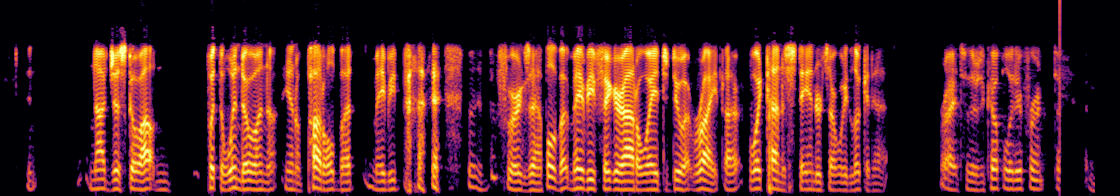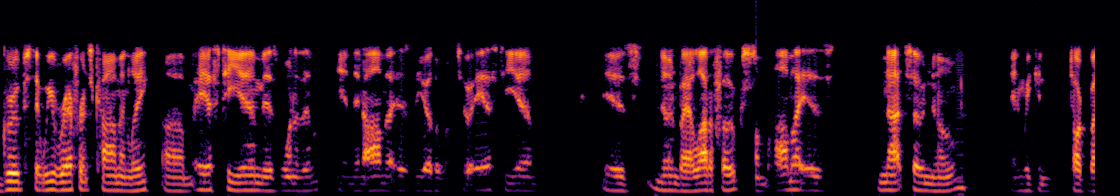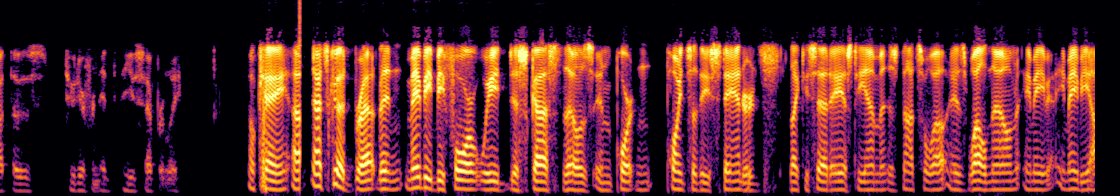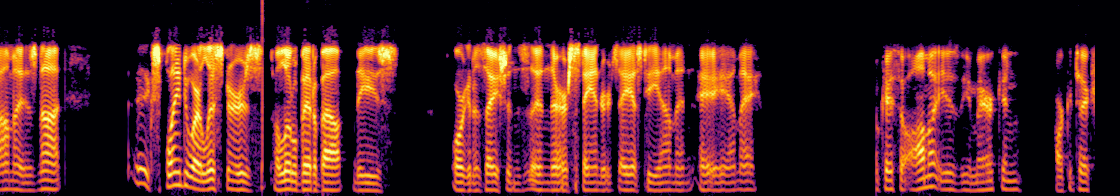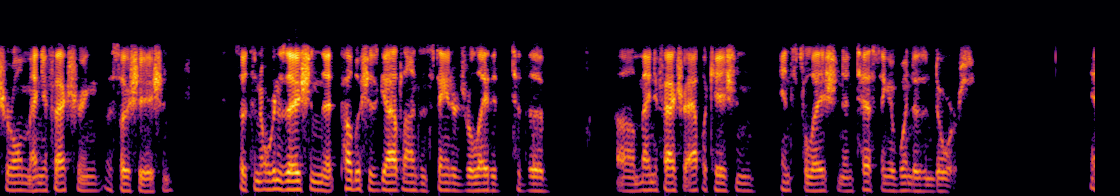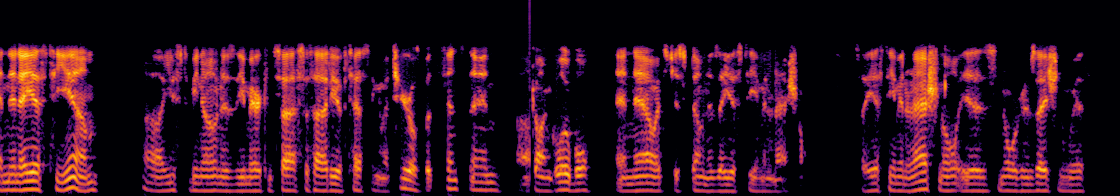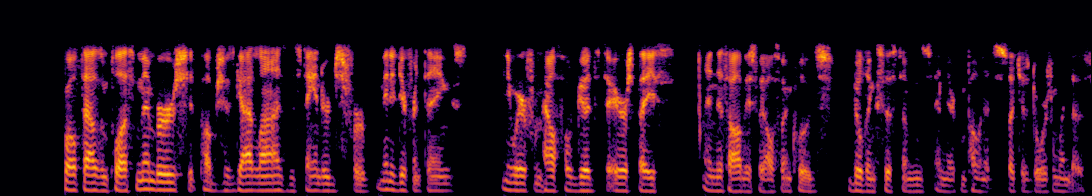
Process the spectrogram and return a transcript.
not just go out and put the window in a, in a puddle, but maybe, for example, but maybe figure out a way to do it right. Uh, what kind of standards are we looking at? Right. So there's a couple of different uh, groups that we reference commonly. Um, ASTM is one of them, and then AAMA is the other one. So ASTM is known by a lot of folks. Um, AAMA is not so known, and we can talk about those two different entities separately. Okay, uh, that's good, Brett. And maybe before we discuss those important points of these standards, like you said, ASTM is not so well is well known. Maybe maybe AAMA is not. Explain to our listeners a little bit about these organizations and their standards, ASTM and AAMA. Okay, so AAMA is the American Architectural Manufacturing Association. So it's an organization that publishes guidelines and standards related to the uh, manufacture, application, installation, and testing of windows and doors. And then ASTM uh, used to be known as the American Society of Testing Materials, but since then uh, gone global, and now it's just known as ASTM International. So ASTM International is an organization with 12,000 plus members. It publishes guidelines and standards for many different things, anywhere from household goods to aerospace. And this obviously also includes building systems and their components, such as doors and windows.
